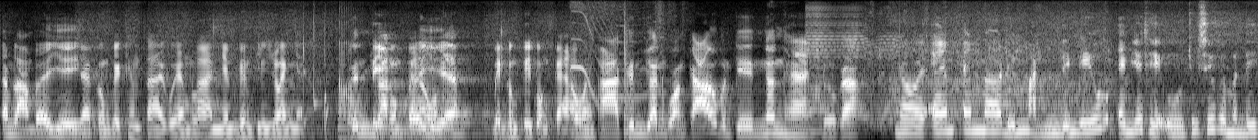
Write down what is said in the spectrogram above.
Em làm về gì? Dạ công việc hiện tại của em là nhân viên kinh doanh ạ. Kinh doanh về gì em? Bên công ty quảng cáo anh. À kinh doanh quảng cáo bên kia ngân hàng được á Rồi em em ờ, điểm mạnh, điểm yếu Em giới thiệu chút xíu về mình đi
